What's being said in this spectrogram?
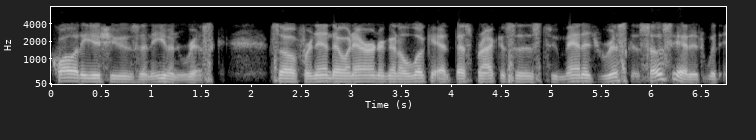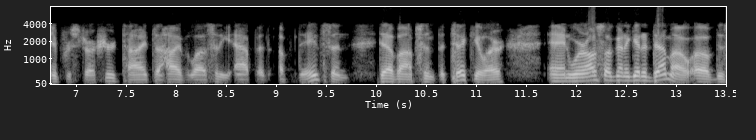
quality issues and even risk. So Fernando and Aaron are going to look at best practices to manage risk associated with infrastructure tied to high velocity app updates and DevOps in particular. And we're also going to get a demo of this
